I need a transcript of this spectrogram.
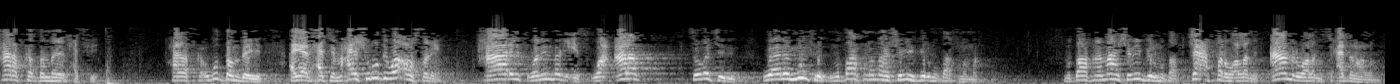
Xarafka dambeeyaad xadfe xarafka ugu dambeeyey ayaad xadfe maxay shuruuddii waa oofsadeen xaari waa nin magaciis waa calam soo ma jeedin. Waana mufrad mudaafna maaha shabiih bilmudaafna maaha. Mudaafna maaha shabiih bilmudaaf jacfar waa la mid caamir waa la mid sucaadana waa la mid.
